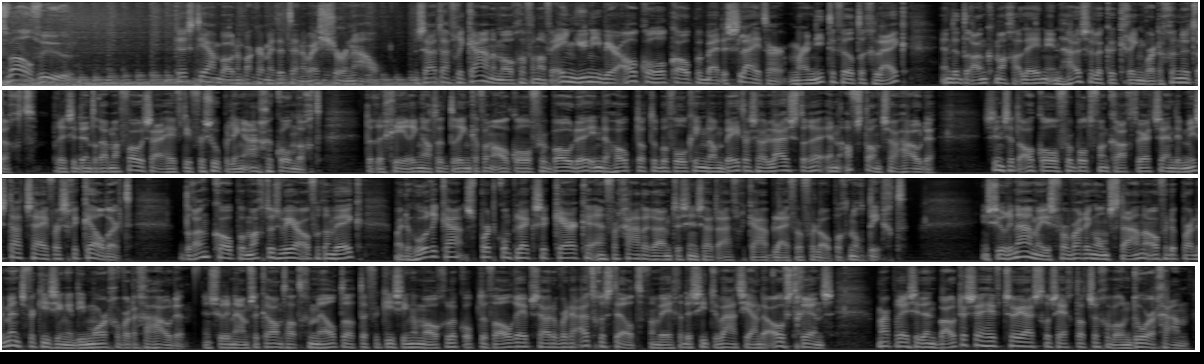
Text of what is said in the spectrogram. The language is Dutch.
12 uur. Christian Bonenbakker met het NOS Journaal. Zuid-Afrikanen mogen vanaf 1 juni weer alcohol kopen bij de slijter, maar niet te veel tegelijk. En de drank mag alleen in huiselijke kring worden genuttigd. President Ramaphosa heeft die versoepeling aangekondigd. De regering had het drinken van alcohol verboden in de hoop dat de bevolking dan beter zou luisteren en afstand zou houden. Sinds het alcoholverbod van kracht werd zijn de misdaadcijfers gekelderd. Drank kopen mag dus weer over een week, maar de horeca, sportcomplexen, kerken en vergaderruimtes in Zuid-Afrika blijven voorlopig nog dicht. In Suriname is verwarring ontstaan over de parlementsverkiezingen die morgen worden gehouden. Een Surinaamse krant had gemeld dat de verkiezingen mogelijk op de valreep zouden worden uitgesteld vanwege de situatie aan de oostgrens. Maar president Bouterse heeft zojuist gezegd dat ze gewoon doorgaan.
